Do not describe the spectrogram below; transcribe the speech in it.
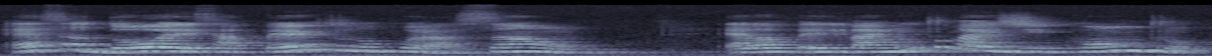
Essa dor, esse aperto no coração, ela, ele vai muito mais de encontro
